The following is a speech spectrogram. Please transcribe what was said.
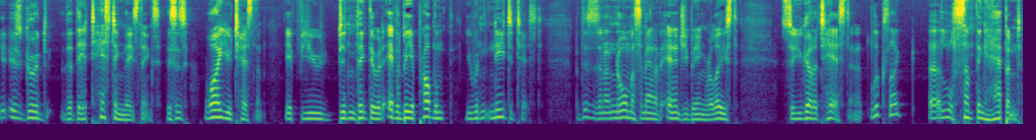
it is good that they're testing these things. This is why you test them. If you didn't think there would ever be a problem, you wouldn't need to test. But this is an enormous amount of energy being released, so you got to test, and it looks like a little something happened.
